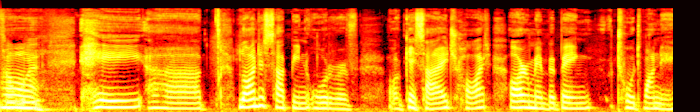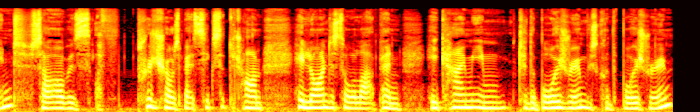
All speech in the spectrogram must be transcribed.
Oh, he uh, lined us up in order of, I guess, age, height. I remember being towards one end. So I was pretty sure I was about six at the time. He lined us all up and he came in to the boys' room, it was called the boys' room,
